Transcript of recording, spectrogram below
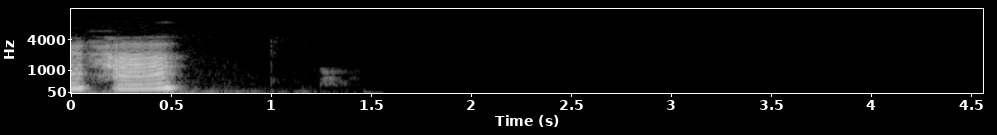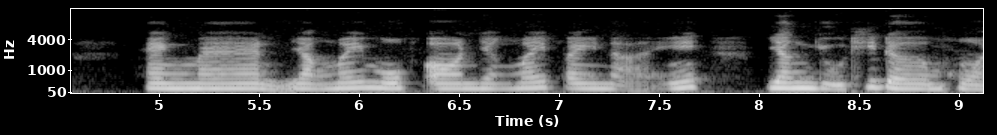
นะคะ Hangman ยังไม่ move on ยังไม่ไปไหน ยังอยู่ที่เดิมหัว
